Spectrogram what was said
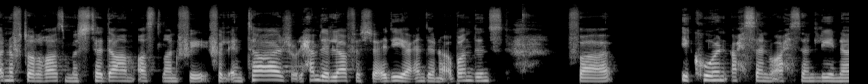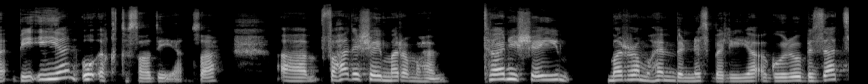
النفط والغاز مستدام أصلا في في الإنتاج والحمد لله في السعودية عندنا abundance فيكون أحسن وأحسن لنا بيئيا واقتصاديا صح؟ فهذا شيء مرة مهم ثاني شيء مرة مهم بالنسبة لي أقوله بالذات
